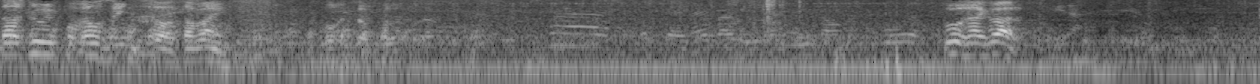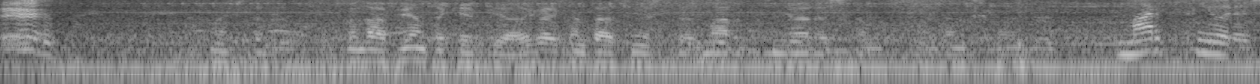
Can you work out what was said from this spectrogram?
dás-lhe um empurrãozinho só, está bem? Porra, agora! Como é que está? Quando há vento é que é pior. Agora quando está assim este mar de senhoras, como a gente costuma dizer. Mar de senhoras.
